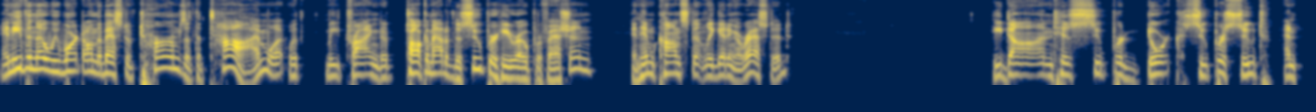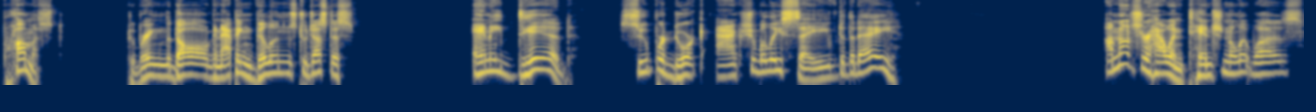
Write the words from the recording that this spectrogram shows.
and even though we weren't on the best of terms at the time, what with me trying to talk him out of the superhero profession and him constantly getting arrested, he donned his super dork super suit and promised to bring the dog napping villains to justice. And he did. Super Dork actually saved the day. I'm not sure how intentional it was.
